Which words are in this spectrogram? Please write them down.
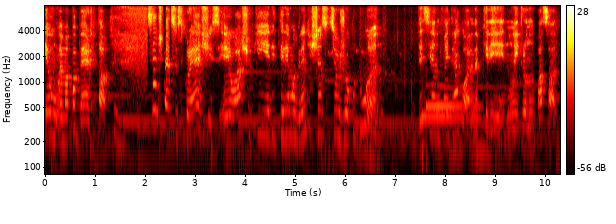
Porque é, um, é mapa aberto e tal. Sim. Se não tivesse os crashes, eu acho que ele teria uma grande chance de ser o jogo do ano. Desse ano que vai entrar agora, né? Porque ele não entrou no ano passado.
